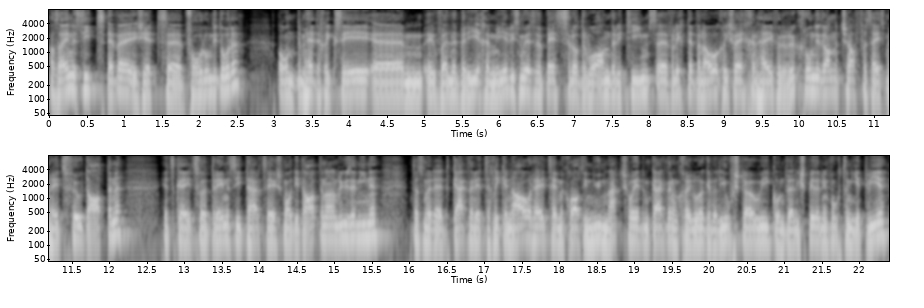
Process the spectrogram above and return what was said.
Also einerseits eben ist jetzt äh, die Vorrunde durch. Und man hat ein bisschen gesehen, ähm, auf welchen Bereichen wir uns müssen verbessern oder wo andere Teams äh, vielleicht eben auch ein bisschen Schwächen haben, für eine Rückrunde dran zu schaffen. Das heisst, wir haben jetzt viele Daten. Jetzt geht es von der Trainerseite her zuerst mal die Datenanalyse rein, dass wir äh, die Gegner jetzt ein bisschen genauer haben. Jetzt haben wir quasi neun Matches von jedem Gegner und können schauen, welche Aufstellung und welche Spielerin funktioniert wie.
